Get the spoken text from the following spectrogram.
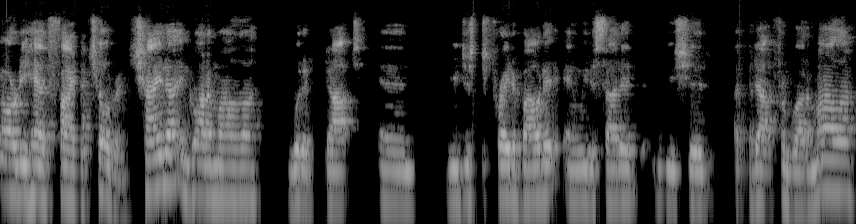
already had five children. China and Guatemala would adopt, and we just prayed about it and we decided we should adopt from Guatemala.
